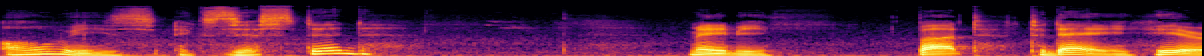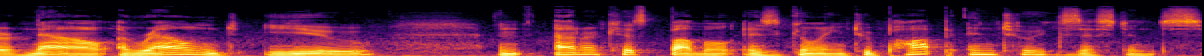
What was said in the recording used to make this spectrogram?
always existed. Maybe. But today, here, now, around you, an anarchist bubble is going to pop into existence.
